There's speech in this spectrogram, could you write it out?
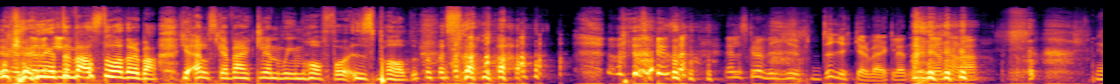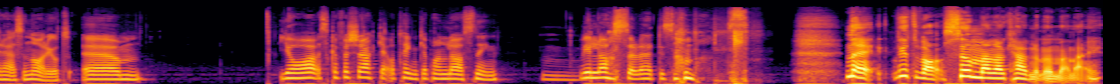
Jag kan skulle inte in- bara stå där och bara, jag älskar verkligen Wim Hof och isbad. Jag älskar att vi djupdyker verkligen in i, den här, i det här scenariot. Um, jag ska försöka att tänka på en lösning. Vi löser det här tillsammans. Nej, vet du vad? Summan av kardemumman är,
